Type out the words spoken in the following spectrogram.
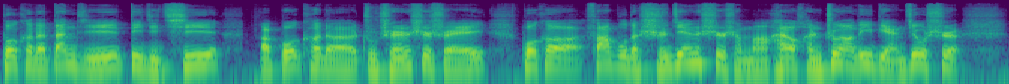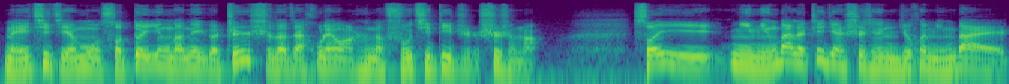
播客的单集第几期。啊，播客的主持人是谁？播客发布的时间是什么？还有很重要的一点就是，每一期节目所对应的那个真实的在互联网上的服务器地址是什么？所以你明白了这件事情，你就会明白。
